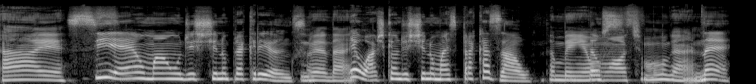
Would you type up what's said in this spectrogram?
Ah, é. Se é uma, um destino para criança. Verdade. Eu acho que é um destino mais para casal. Também é então, um ótimo lugar, né? né?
